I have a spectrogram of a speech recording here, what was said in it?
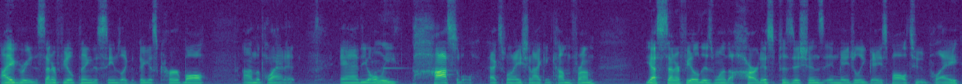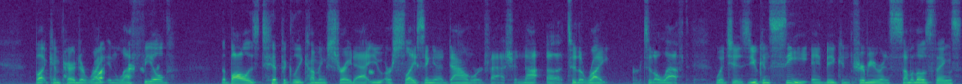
I agree, the center field thing just seems like the biggest curveball on the planet. And the only possible explanation I can come from yes, center field is one of the hardest positions in Major League Baseball to play, but compared to right and left field, the ball is typically coming straight at you or slicing in a downward fashion, not uh, to the right or to the left which is you can see a big contributor in some of those things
